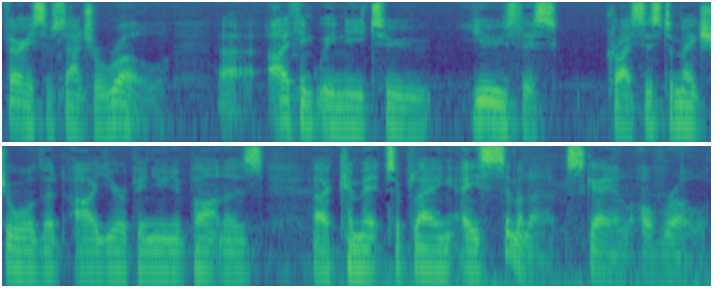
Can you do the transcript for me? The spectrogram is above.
very substantial role. I think we need to use this crisis to make sure that our European Union partners uh, commit to playing a similar scale of role.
